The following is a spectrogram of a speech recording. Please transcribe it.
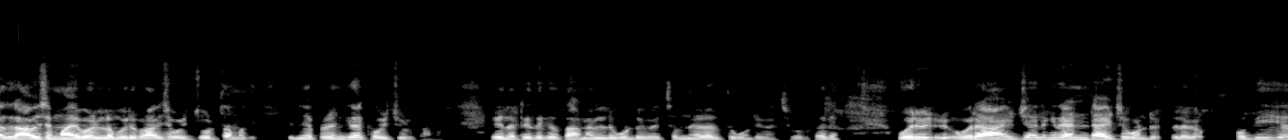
അതിലാവശ്യമായ വെള്ളം ഒരു പ്രാവശ്യം ഒഴിച്ചു കൊടുത്താൽ മതി. പിന്നെ എപ്പോഴെങ്കിലുമൊക്കെ ഒഴിച്ചു കൊടുത്താൽ മതി. എന്നിട്ട് ഇതൊക്കെ തണലിന് കൊണ്ട് വെച്ച് നിഴലത്ത് കൊണ്ട് വെച്ച് കൊടുത്താൽ ഒരു ഒരാഴ്ച അല്ലെങ്കിൽ രണ്ടാഴ്ച കൊണ്ട് ഇതിലൊക്കെ പുതിയ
